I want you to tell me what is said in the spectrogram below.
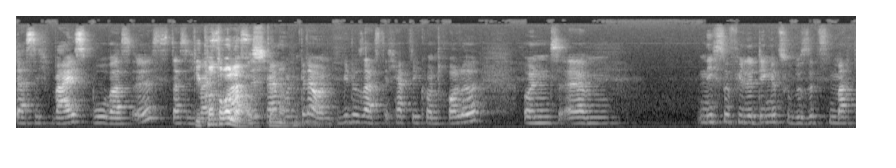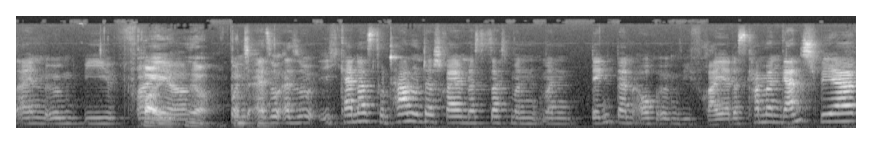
dass ich weiß, wo was ist, dass ich Die weiß, Kontrolle was hast, ich habe. genau. Und genau, und wie du sagst, ich habe die Kontrolle und ähm, nicht so viele Dinge zu besitzen macht einen irgendwie Frei, freier. ja, ganz Und klar. also, also ich kann das total unterschreiben, dass du sagst, man, man denkt dann auch irgendwie freier. Das kann man ganz schwer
